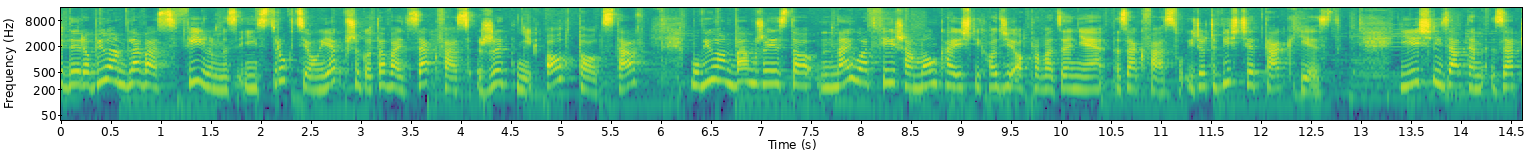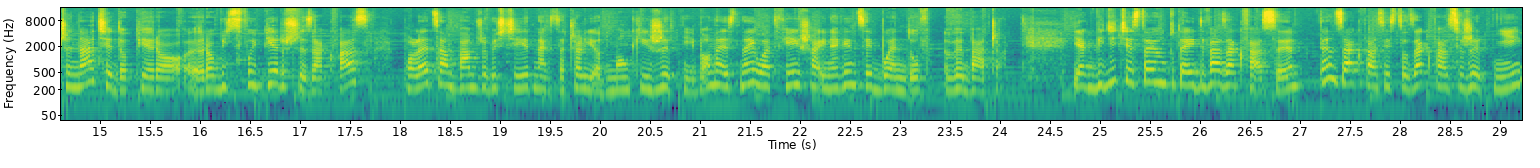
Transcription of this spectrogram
Kiedy robiłam dla Was film z instrukcją, jak przygotować zakwas żytni od podstaw, mówiłam Wam, że jest to najłatwiejsza mąka, jeśli chodzi o prowadzenie zakwasu. I rzeczywiście tak jest. Jeśli zatem zaczynacie dopiero robić swój pierwszy zakwas, polecam Wam, żebyście jednak zaczęli od mąki żytniej, bo ona jest najłatwiejsza i najwięcej błędów wybacza. Jak widzicie, stoją tutaj dwa zakwasy. Ten zakwas jest to zakwas żytni.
